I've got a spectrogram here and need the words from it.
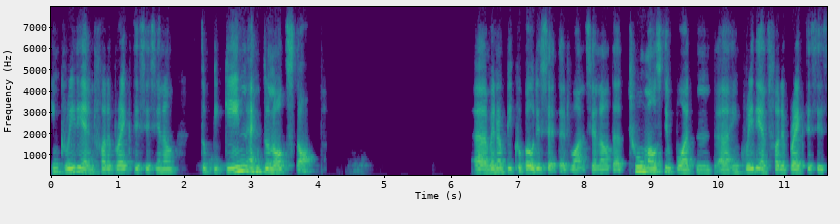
ingredient for the practice is, you know, to begin and to not stop. Uh, when a Bhikkhu Bodhi said that once, you know, the two most important uh, ingredients for the practice is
